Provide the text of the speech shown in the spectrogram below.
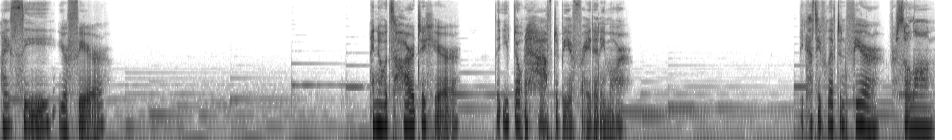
I see your fear. I know it's hard to hear that you don't have to be afraid anymore. Because you've lived in fear for so long.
